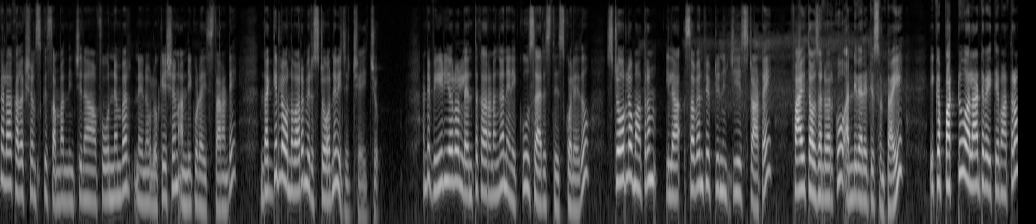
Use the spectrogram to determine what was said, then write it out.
కళా కలెక్షన్స్కి సంబంధించిన ఫోన్ నెంబర్ నేను లొకేషన్ అన్నీ కూడా ఇస్తానండి. దగ్గరలో ఉన్నవారు మీరు స్టోర్ని విజిట్ చేయొచ్చు. అంటే వీడియోలో లెంత్ కారణంగా నేను ఎక్కువ శారీస్ తీసుకోలేదు. స్టోర్లో మాత్రం ఇలా సెవెన్ ఫిఫ్టీ నుంచి స్టార్ట్ అయ్యి ఫైవ్ థౌజండ్ వరకు అన్ని వెరైటీస్ ఉంటాయి. ఇక పట్టు అలాంటివి అయితే మాత్రం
